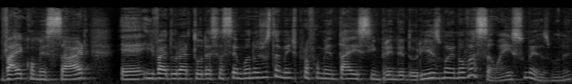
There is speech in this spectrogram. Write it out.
vai começar é, e vai durar toda essa semana justamente para fomentar esse empreendedorismo e a inovação. É isso mesmo, né?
